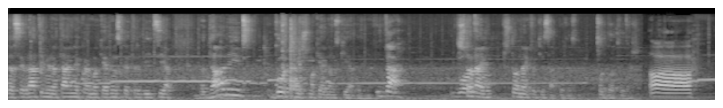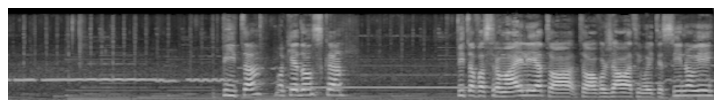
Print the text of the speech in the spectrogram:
да се вратиме на таа некоја македонска традиција. Дали готвиш македонски јадење? Да. Што нај што најпоќе сакаш да подготвуваш? А, пита македонска, пита пастромајлија, тоа, тоа обожаваат и моите синови.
